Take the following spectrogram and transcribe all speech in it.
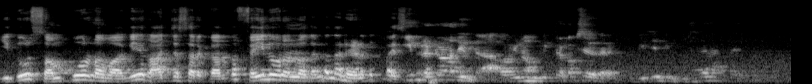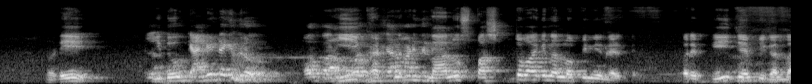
ಇದು ಸಂಪೂರ್ಣವಾಗಿ ರಾಜ್ಯ ಸರ್ಕಾರದ ಫೇಲ್ಯೂರ್ ಅನ್ನೋದನ್ನ ನಾನು ಹೇಳೋದಕ್ಕೆ ಈ ಬಯಸ್ತೀನಿ. ಪ್ರಕರಣದಿಂದ ಅವ್ರಿಗೆ ನಾವು ಮಿತ್ರ ಪಕ್ಷ ಇದ್ದಾರೆ. ಬಿಜೆಪಿ ನೋಡಿ ಇದು ಕ್ಯಾಂಡಿಡೇಟ್ ಆಗಿದ್ರು. ಅವ್ರು ಈ ಘಟನೆ. ನಾನು ಸ್ಪಷ್ಟವಾಗಿ ನನ್ನ ಒಪಿನಿಯನ್ ಹೇಳ್ತೇನೆ. ಬರೀ ಬಿಜೆಪಿಗಲ್ಲ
